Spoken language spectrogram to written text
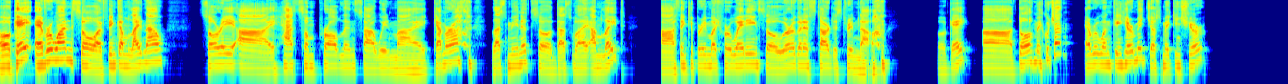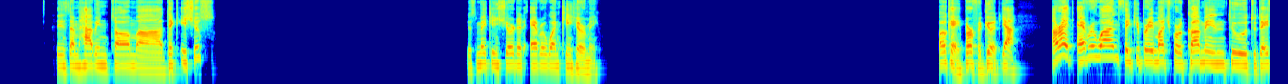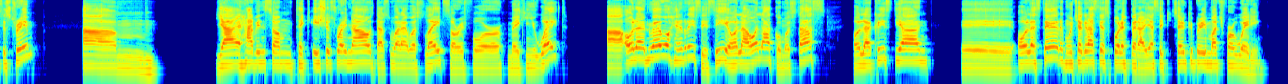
Okay, everyone. So I think I'm live now. Sorry, I had some problems uh, with my camera last minute, so that's why I'm late. Uh, thank you very much for waiting. So we're gonna start the stream now. okay. Uh, todos me escuchan? Everyone can hear me. Just making sure. Since I'm having some uh, tech issues, just making sure that everyone can hear me. Okay, perfect. Good. Yeah. All right, everyone. Thank you very much for coming to today's stream. Um, Yeah, I'm having some tech issues right now. That's why I was late. Sorry for making you wait. Ah, hola de nuevo, Henry. Sí, sí. Hola, hola. ¿Cómo estás? Hola, Christian. Eh, hola, Esther. Muchas gracias por esperar. Yes, thank you very much for waiting.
